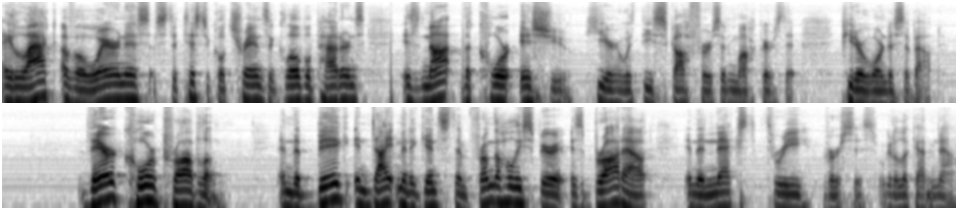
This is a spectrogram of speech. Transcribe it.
a lack of awareness of statistical trends and global patterns is not the core issue here with these scoffers and mockers that Peter warned us about. their core problem and the big indictment against them from the Holy Spirit is brought out in the next three verses. We're going to look at them now.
